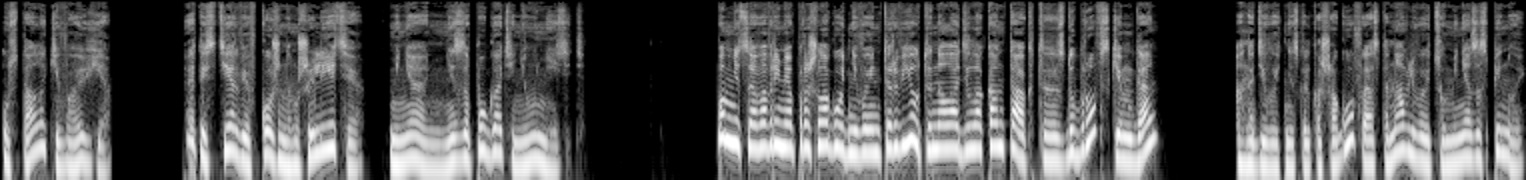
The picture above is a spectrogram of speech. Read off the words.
Устало киваю я. Этой стерве в кожаном жилете меня не запугать и не унизить. Помнится, во время прошлогоднего интервью ты наладила контакт с Дубровским, да? Она делает несколько шагов и останавливается у меня за спиной.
